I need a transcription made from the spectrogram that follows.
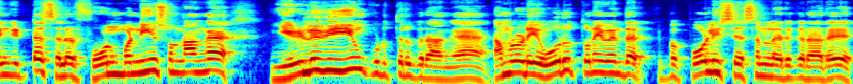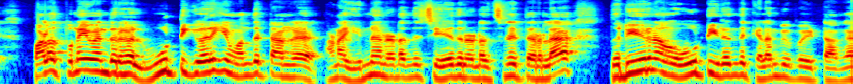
என்கிட்ட சிலர் ஃபோன் பண்ணியும் சொன்னாங்க எழுதியும் கொடுத்துருக்குறாங்க. நம்மளுடைய ஒரு துணைவேந்தர் இப்போ போலீஸ் ஸ்டேஷனில் இருக்கிறாரு. பல துணைவேந்தர்கள் ஊட்டிக்கு வரைக்கும் வந்துட்டாங்க. ஆனால் என்ன நடந்துச்சு ஏது நடந்துச்சுன்னே தெரில திடீர்னு அவங்க ஊட்டியிலேருந்து கிளம்பி போயிட்டாங்க.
